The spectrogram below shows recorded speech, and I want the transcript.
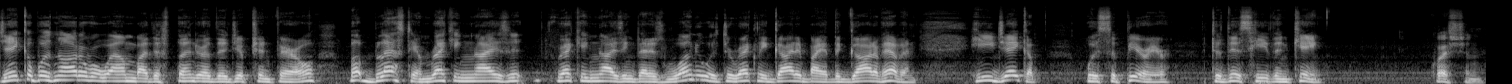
Jacob was not overwhelmed by the splendor of the Egyptian Pharaoh, but blessed him, recognizing that as one who was directly guided by the God of heaven, he, Jacob, was superior to this heathen king. Question.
